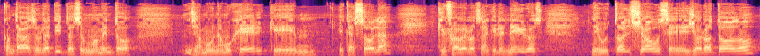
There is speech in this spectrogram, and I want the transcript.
contaba hace un ratito, hace un momento llamó una mujer que mm, está sola, que fue a ver Los Ángeles Negros, le gustó el show, se lloró todo,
